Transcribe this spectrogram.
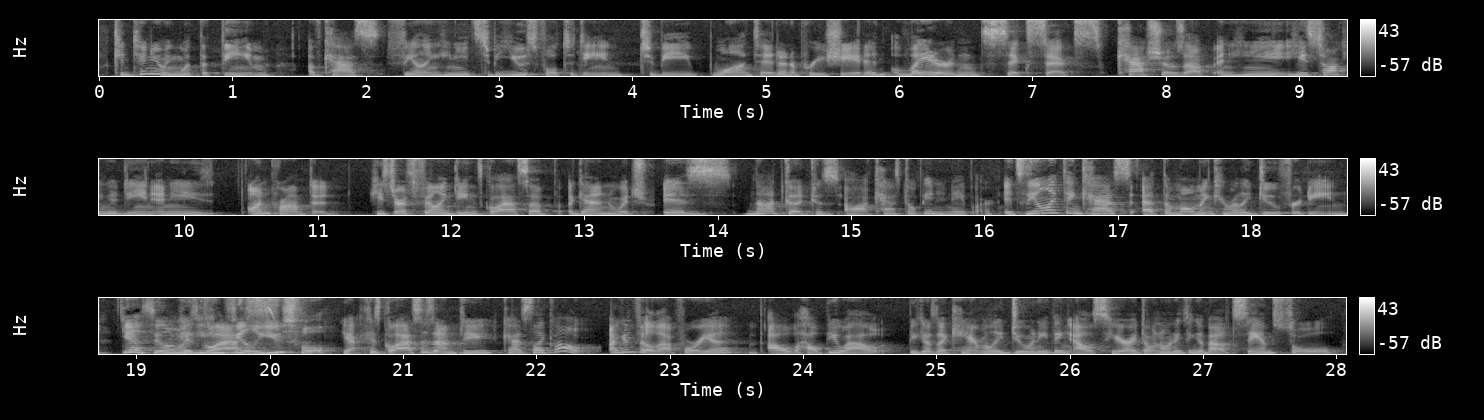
Continuing with the theme of Cass feeling he needs to be useful to Dean, to be wanted and appreciated. Later in 6 6, Cass shows up and he, he's talking to Dean and he's unprompted. He starts filling Dean's glass up again, which is not good because uh, Cass, don't be an enabler. It's the only thing Cass at the moment can really do for Dean. Yeah, it's the only way His he glass- can feel useful. Yeah, his glass is empty. Cass like, oh, I can fill that for you. I'll help you out because I can't really do anything else here. I don't know anything about Sam's soul.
